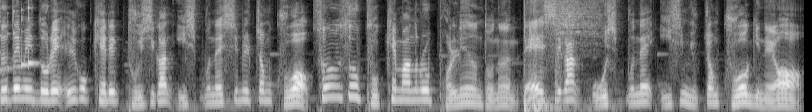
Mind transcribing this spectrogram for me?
스데미돌의 7캐릭 2시간 20분에 11.9억, 순수 부캐만으로 벌리는 돈은 4시간 50분에 26.9억이네요.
